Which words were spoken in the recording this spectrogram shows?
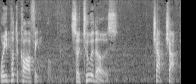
Where you put the coffee. So two of those. Chop chop.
